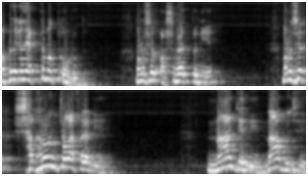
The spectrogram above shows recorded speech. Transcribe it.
আপনাদের কাছে একটা মাত্র অনুরোধ। মানুষের অসহায়ত্ব নিয়ে, মানুষের সাধারণ চলাফেরা নিয়ে না জেনে, না বুঝে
